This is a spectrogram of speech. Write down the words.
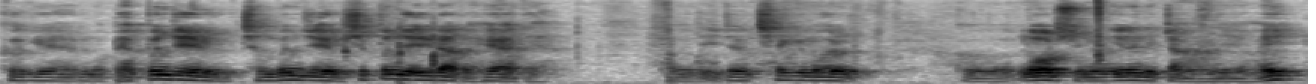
그게 뭐 100분의 1, 1000분의 1, 10분의 1이라도 해야 돼. 그 이제 책임을 그 놓을 수 있는 이런 입장 아니에요. 에이?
